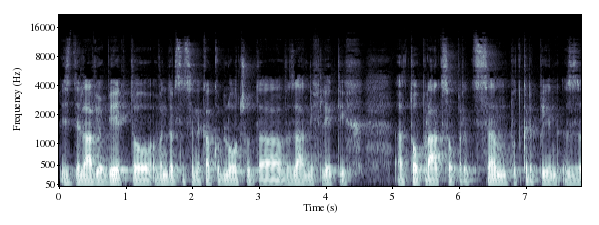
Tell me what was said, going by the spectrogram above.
izdelavi objektov, vendar sem se nekako odločil, da v zadnjih letih to prakso predvsem podkrepim z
